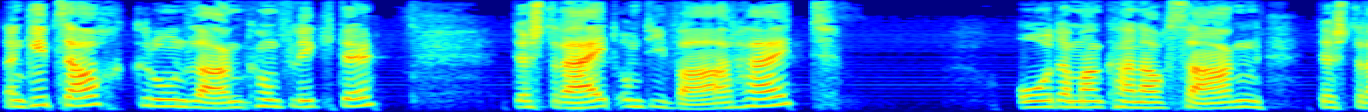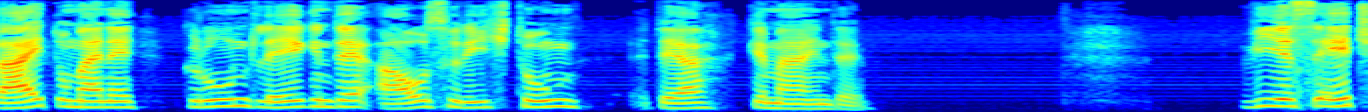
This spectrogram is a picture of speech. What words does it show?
Dann gibt es auch Grundlagenkonflikte. Der Streit um die Wahrheit oder man kann auch sagen, der Streit um eine grundlegende Ausrichtung der Gemeinde. Wie ihr seht,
